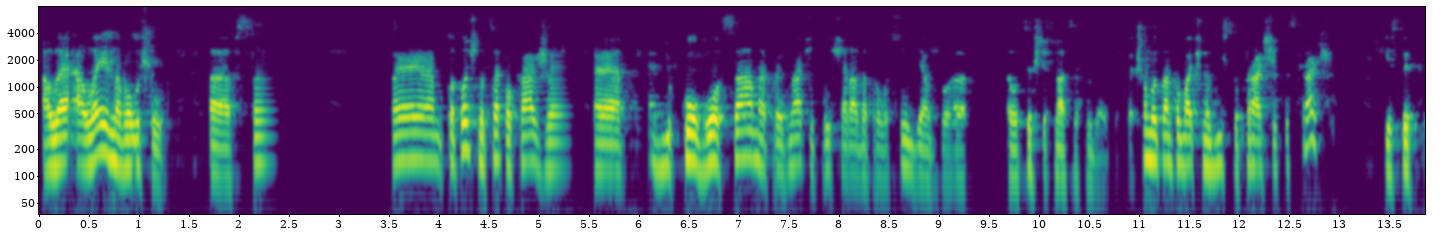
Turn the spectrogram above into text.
Але але я наголошу, все це точно це покаже, кого саме призначить Вища рада правосуддя в цих 16 людей. Якщо ми там побачимо дійсно кращих із кращих із тих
